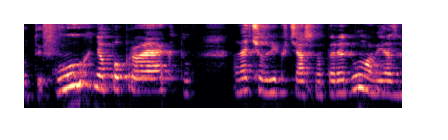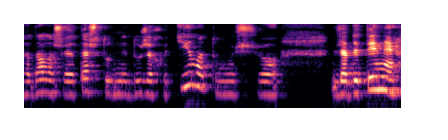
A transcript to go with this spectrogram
бути кухня по проекту. Але чоловік вчасно передумав, і я згадала, що я теж тут не дуже хотіла, тому що для дитини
